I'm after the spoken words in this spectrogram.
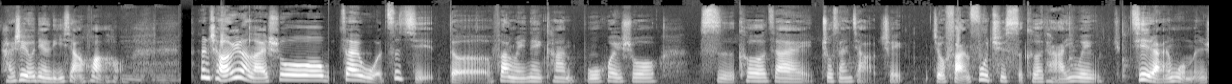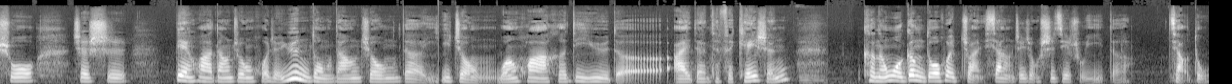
还是有点理想化哈。长远来说，在我自己的范围内看，不会说死磕在珠三角这就反复去死磕它，因为既然我们说这是变化当中或者运动当中的一种文化和地域的 identification，可能我更多会转向这种世界主义的角度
